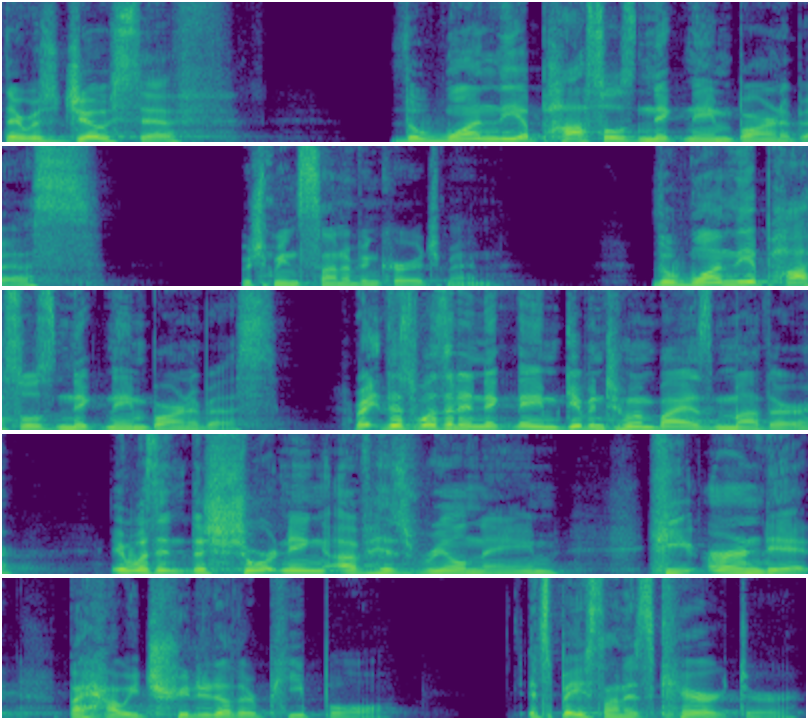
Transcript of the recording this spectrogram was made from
There was Joseph, the one the apostles nicknamed Barnabas, which means son of encouragement. The one the apostles nicknamed Barnabas. Right? This wasn't a nickname given to him by his mother. It wasn't the shortening of his real name. He earned it by how he treated other people. It's based on his character.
